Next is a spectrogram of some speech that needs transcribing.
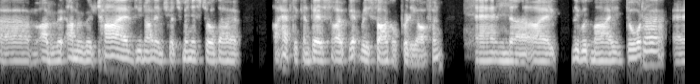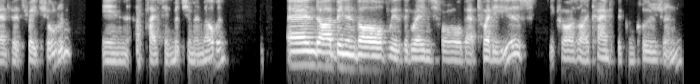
Um, I'm, re- I'm a retired United Church minister, although I have to confess I get recycled pretty often. And uh, I live with my daughter and her three children in a place in Mitcham in Melbourne. And I've been involved with the Greens for about 20 years because I came to the conclusion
